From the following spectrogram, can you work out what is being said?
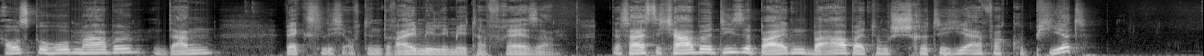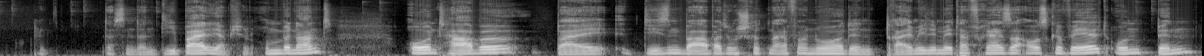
ausgehoben habe, dann wechsle ich auf den 3 mm Fräser. Das heißt, ich habe diese beiden Bearbeitungsschritte hier einfach kopiert. Das sind dann die beiden, die habe ich schon umbenannt. Und habe bei diesen Bearbeitungsschritten einfach nur den 3 mm Fräser ausgewählt und bin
